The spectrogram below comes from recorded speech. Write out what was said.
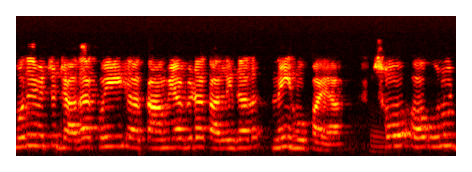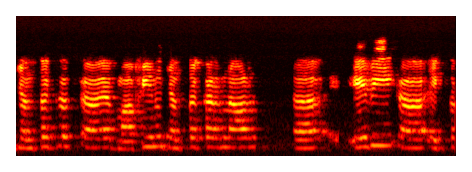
ਉਹਦੇ ਵਿੱਚ ਜ਼ਿਆਦਾ ਕੋਈ ਕਾਮਯਾਬ ਜਿਹੜਾ ਅਕਾਲੀ ਦਲ ਨਹੀਂ ਹੋ ਪਾਇਆ। ਸੋ ਉਹਨੂੰ ਜਨਤਕ ਮਾਫੀ ਨੂੰ ਜਨਤਕ ਕਰਨ ਨਾਲ ਇਹ ਵੀ ਇੱਕ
